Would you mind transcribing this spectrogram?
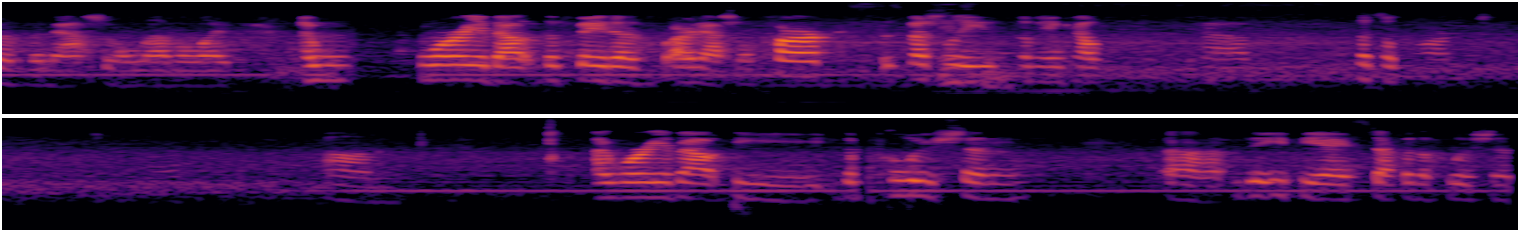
sort of the national level. I I worry about the fate of our national parks, especially Mhm. living in California. Have such a large. Um, I worry about the the pollution, uh, the EPA stuff and the pollution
